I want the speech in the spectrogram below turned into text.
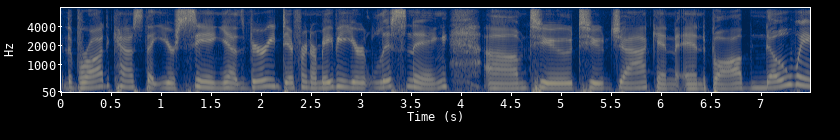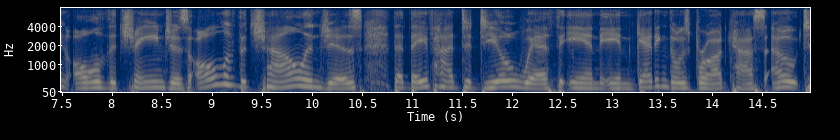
the broadcast that you're seeing. Yeah, it's very different, or maybe you're listening um, to to Jack and, and Bob, knowing all of the changes, all of the challenges that they've had to deal with in in getting those broadcasts out.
